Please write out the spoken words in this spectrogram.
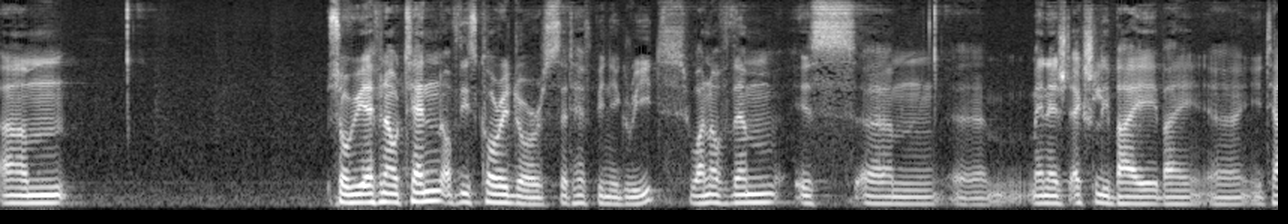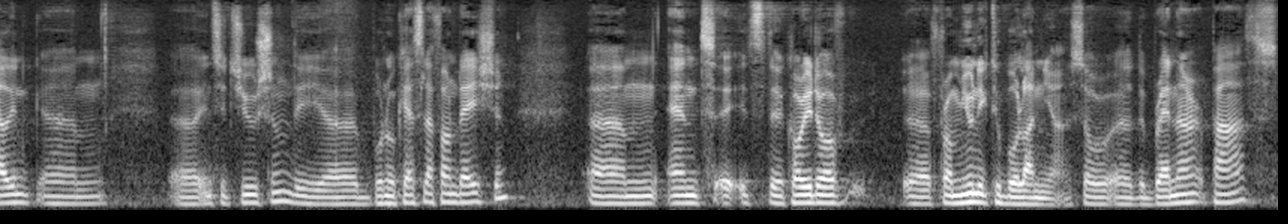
Um, so we have now 10 of these corridors that have been agreed. One of them is um, uh, managed actually by, by uh, Italian um, institution, the uh, Bruno Kessler Foundation. Um, and it's the corridor uh, from Munich to Bologna, so the Brenner paths.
